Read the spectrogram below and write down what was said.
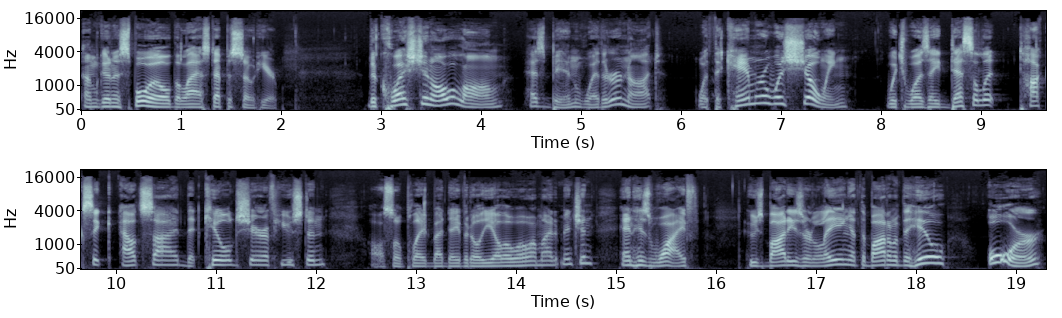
I'm going to spoil the last episode here. The question all along has been whether or not what the camera was showing, which was a desolate, toxic outside that killed Sheriff Houston, also played by David Oyelowo, I might mention, and his wife, whose bodies are laying at the bottom of the hill, or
